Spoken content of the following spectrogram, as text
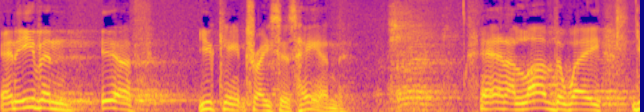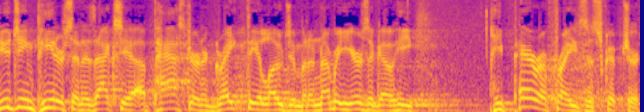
and even if you can't trace His hand. And I love the way Eugene Peterson is actually a pastor and a great theologian, but a number of years ago he he paraphrased the scripture.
